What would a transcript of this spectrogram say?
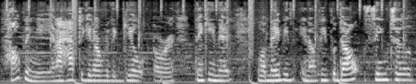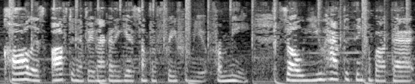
helping me and I have to get over the guilt or thinking that well maybe you know people don't seem to call as often if they're not going to get something free from you from me. So you have to think about that.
